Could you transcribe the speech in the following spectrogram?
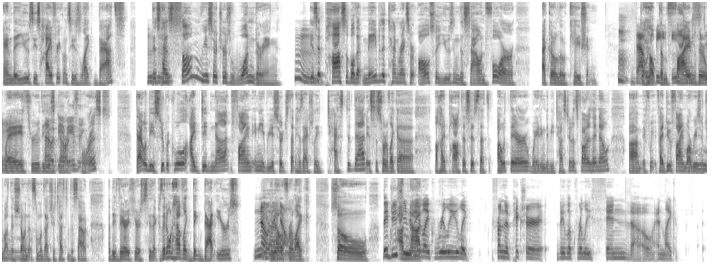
and they use these high frequencies like bats, this has some researchers wondering Hmm. is it possible that maybe the Tenrecs are also using the sound for echolocation? that to would help be them find their way through these dark amazing. forests. That would be super cool. I did not find any research that has actually tested that. It's just sort of like a, a hypothesis that's out there waiting to be tested, as far as I know. Um, if we, if I do find more research about this showing that someone's actually tested this out, I'd be very curious to see that because they don't have like big bat ears, No, you know, don't. for like. So they do seem to be like really like from the picture. They look really thin though, and like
